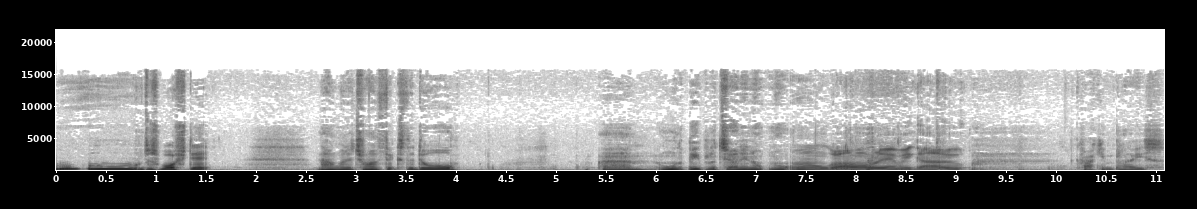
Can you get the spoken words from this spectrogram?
Ooh, I just washed it. Now I'm going to try and fix the door. Um, all the people are turning up. Oh God, here we go. Cracking place.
